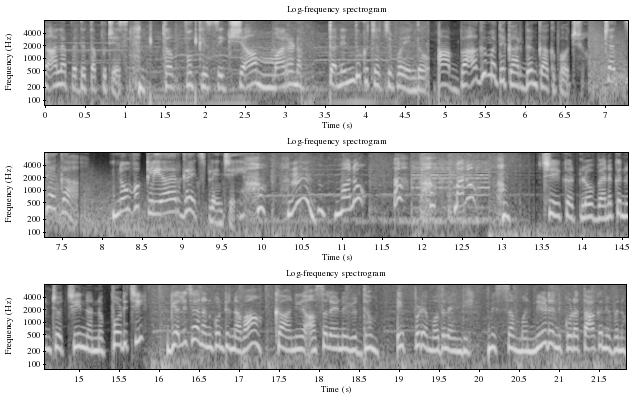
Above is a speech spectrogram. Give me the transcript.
చాలా పెద్ద తప్పు చేసి తప్పుకి శిక్ష మరణం తనెందుకు చచ్చిపోయిందో ఆ భాగమతికి అర్థం కాకపోవచ్చు. చచ్చాక నువ్వు క్లియర్గా ఎక్స్ప్లెయిన్ చేయి. మను! మను. చీకట్లో వెనక నుంచొచ్చి నన్ను పొడిచి గెలిచాననుకుంటున్నావా? కానీ అసలైన యుద్ధం ఇప్పుడే మొదలైంది. మిస్సమ్మ నీడని కూడా తాకనివ్వను.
